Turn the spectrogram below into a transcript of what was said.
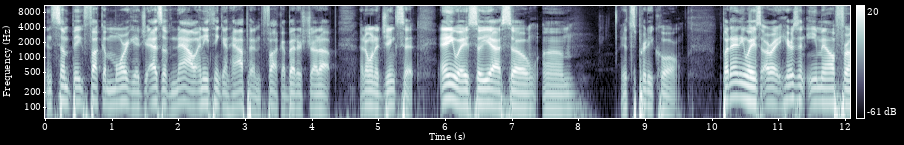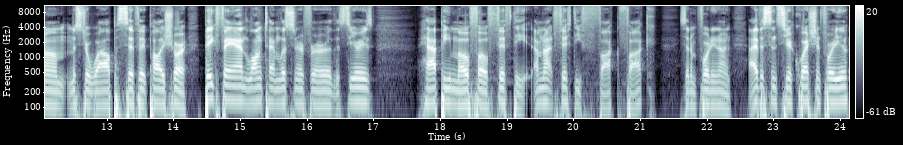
and some big fucking mortgage. As of now, anything can happen. Fuck, I better shut up. I don't want to jinx it. Anyways, so yeah, so um, it's pretty cool. But anyways, all right. Here's an email from Mr. Wild Pacific, Pauly Shore, big fan, longtime listener for the series. Happy Mofo 50. I'm not 50. Fuck, fuck. Said I'm 49. I have a sincere question for you.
